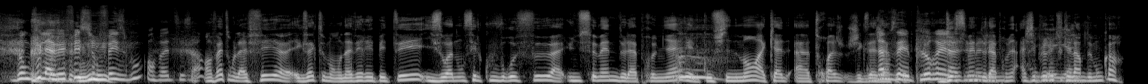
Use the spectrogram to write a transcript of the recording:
Donc vous l'avez fait sur Facebook, en fait, c'est ça? En fait, on l'a fait euh, exactement. On avait répété. Ils ont annoncé le couvre-feu à une semaine de la première et le confinement à, quatre- à trois. J'exagère. Là, vous avez pleuré, Deux là, semaines de la première. Ah, j'ai pleuré aïe, toutes les larmes de mon corps.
